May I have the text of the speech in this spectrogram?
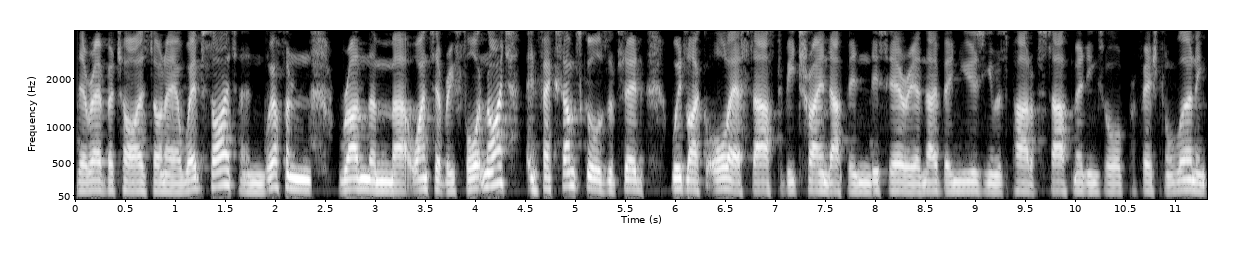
They're advertised on our website and we often run them uh, once every fortnight. In fact, some schools have said we'd like all our staff to be trained up in this area and they've been using them as part of staff meetings or professional learning.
